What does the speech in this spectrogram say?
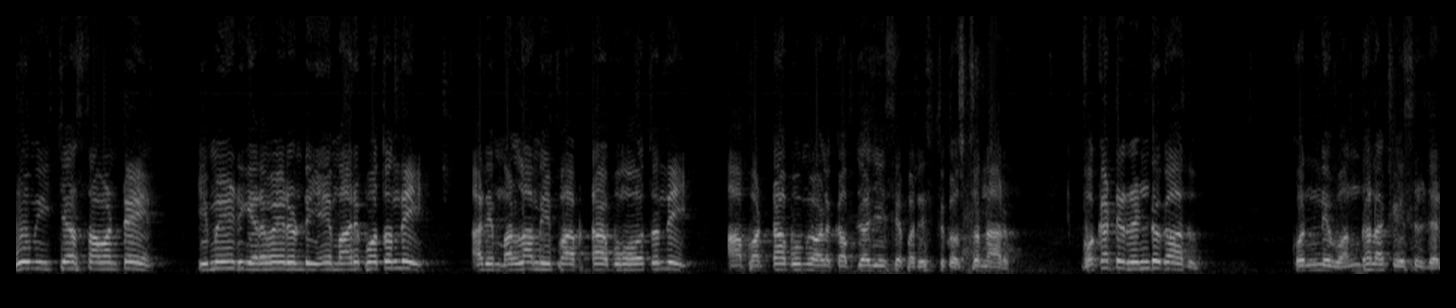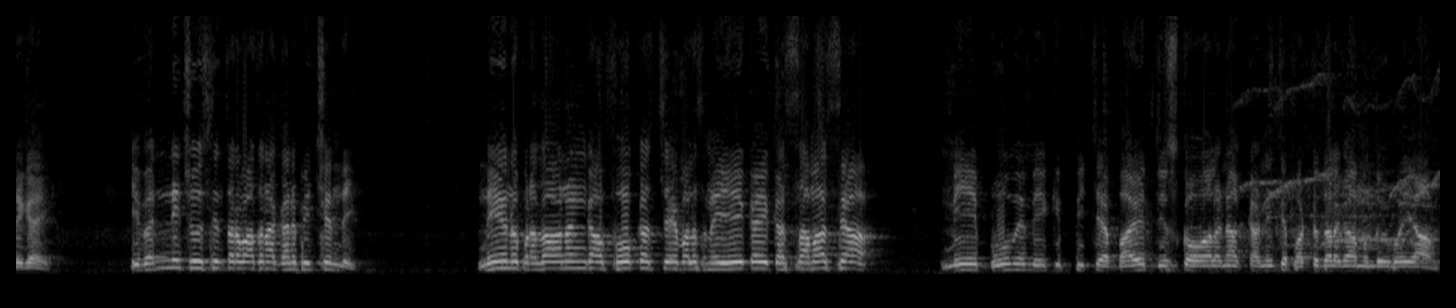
భూమి ఇచ్చేస్తామంటే ఇమీడియట్గా ఇరవై రెండు ఏ మారిపోతుంది అది మళ్ళా మీ పట్టా భూమి అవుతుంది. ఆ పట్టా భూమి వాళ్ళు కబ్జా చేసే పరిస్థితికి వస్తున్నారు. ఒకటి రెండు కాదు. కొన్ని వందల కేసులు జరిగాయి. ఇవన్నీ చూసిన తర్వాత నాకు అనిపించింది నేను ప్రధానంగా ఫోకస్ చేయవలసిన ఏకైక సమస్య మీ భూమి మీకు ఇప్పించే బాధ్యత తీసుకోవాలని అక్కడి నుంచి పట్టుదలగా ముందుకు పోయాం.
